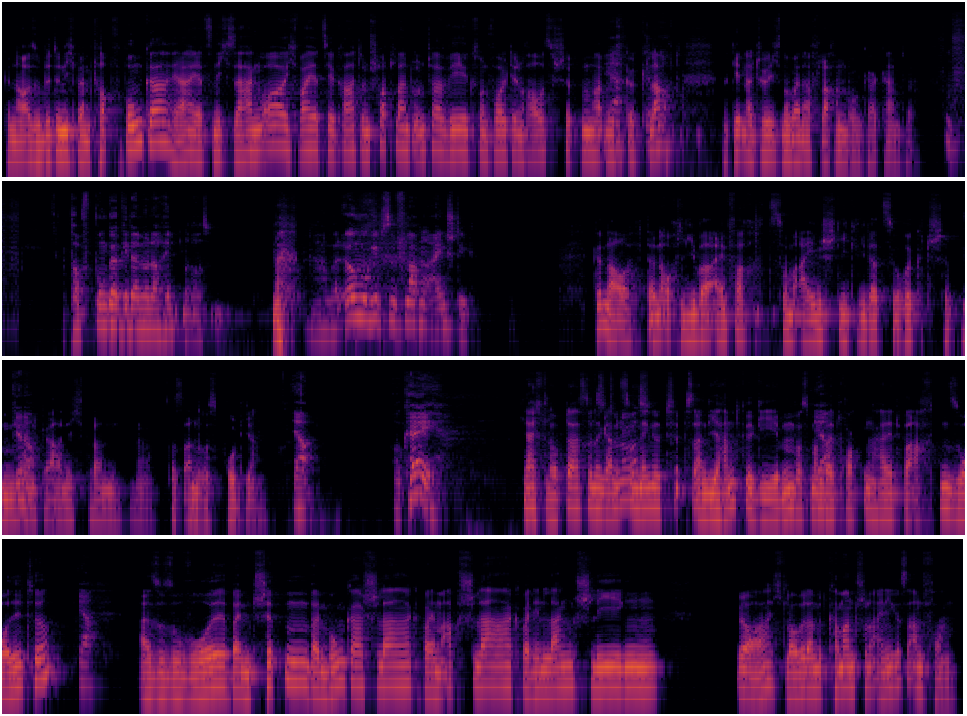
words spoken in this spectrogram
Genau, also bitte nicht beim Topfbunker, ja, jetzt nicht sagen, oh, ich war jetzt hier gerade in Schottland unterwegs und wollte den rausschippen, hat ja, nicht geklappt. Genau. Das geht natürlich nur bei einer flachen Bunkerkante. Topfbunker geht dann nur nach hinten raus. ja, weil irgendwo gibt es einen flachen Einstieg. Genau, dann auch lieber einfach zum Einstieg wieder zurückchippen genau. und gar nicht dann ja, was anderes probieren. Ja. Okay. Ja, ich glaube, da hast du eine hast ganze du Menge Tipps an die Hand gegeben, was man ja. bei Trockenheit beachten sollte. Ja. Also sowohl beim Chippen, beim Bunkerschlag, beim Abschlag, bei den Langschlägen. Ja, ich glaube, damit kann man schon einiges anfangen.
